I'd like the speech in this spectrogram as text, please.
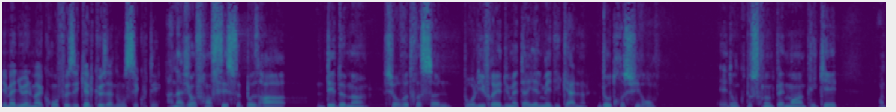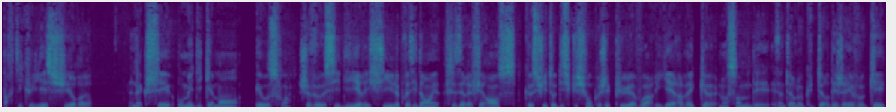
Emmanuel Macron faisait quelques annonces. Écoutez. Un avion français se posera dès demain sur votre sol pour livrer du matériel médical. D'autres suivront. Et donc, nous serons pleinement impliqués en particulier sur l'accès aux médicaments et aux soins. Je veux aussi dire ici, le président faisait référence que suite aux discussions que j'ai pu avoir hier avec l'ensemble des interlocuteurs déjà évoqués,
